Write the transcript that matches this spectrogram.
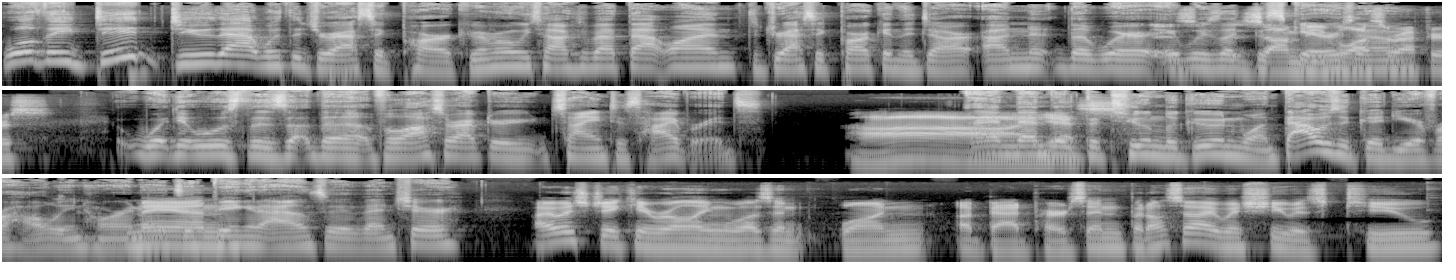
well, they did do that with the Jurassic Park. Remember when we talked about that one, the Jurassic Park in the dark, uh, the where it was like the zombie scare zone. velociraptors. What it was the the Velociraptor scientist hybrids, Ah, and then yes. the, the Toon Lagoon one. That was a good year for Halloween Horror Nights Man. of being an Islands of Adventure. I wish J.K. Rowling wasn't one a bad person, but also I wish she was two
